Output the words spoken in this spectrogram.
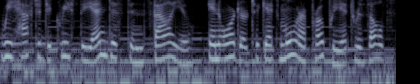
We have to decrease the end distance value in order to get more appropriate results.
